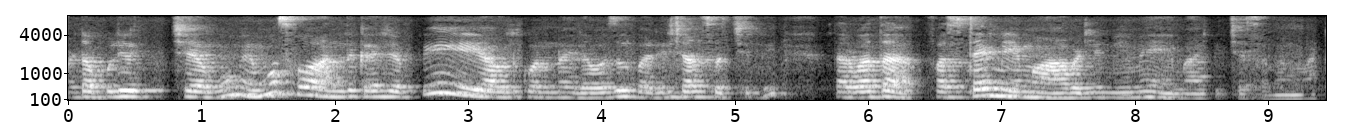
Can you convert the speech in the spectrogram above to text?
డబ్బులు ఇచ్చాము మేము. సో అందుకని చెప్పి ఆవిడ కొన్ని రోజులు భరించాల్సి వచ్చింది. తర్వాత ఫస్ట్ టైం మేము ఆవిడని మేమే మానిపించేసామన్నమాట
